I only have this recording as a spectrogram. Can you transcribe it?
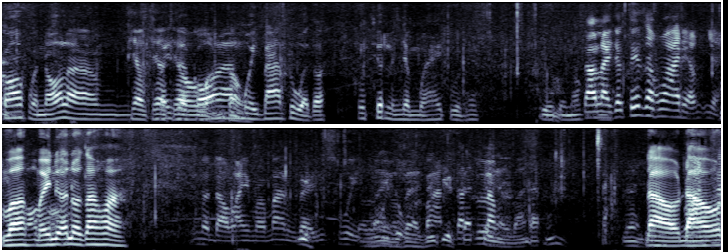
Con của nó là Theo- theo- Bây giờ theo có bọn cậu. 13 tuổi rồi Cô trước là nhầm 12 tuổi thôi. Tuổi của nó. Đào này chắc Tết ra hoa nhỉ? vâng mấy nữa nó ra hoa. Nhưng mà đào này mà mang về xuôi về đắt cắt cây lắm. này bán đắt lắm. Đây. đào đào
